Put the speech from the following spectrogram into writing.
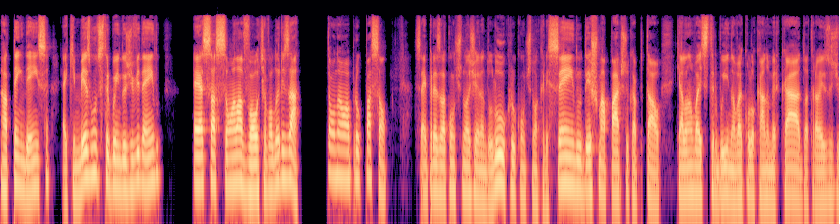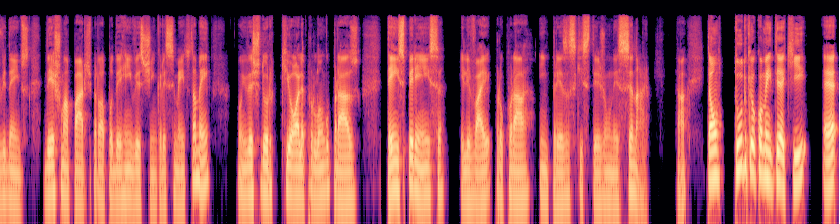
a tendência é que mesmo distribuindo o dividendo, essa ação ela volte a valorizar. Então não é uma preocupação. Se a empresa ela continua gerando lucro, continua crescendo, deixa uma parte do capital que ela não vai distribuir, não vai colocar no mercado através dos dividendos, deixa uma parte para ela poder reinvestir em crescimento também. O investidor que olha para o longo prazo, tem experiência, ele vai procurar empresas que estejam nesse cenário. Tá? Então, tudo que eu comentei aqui é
